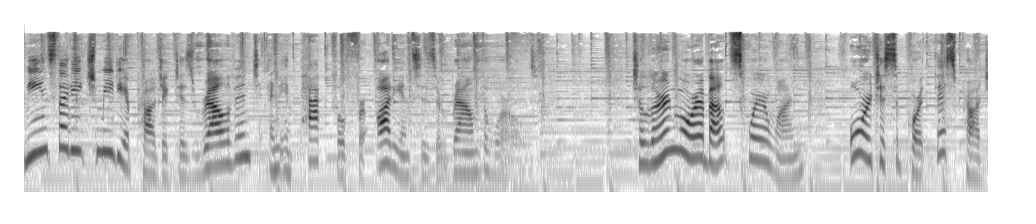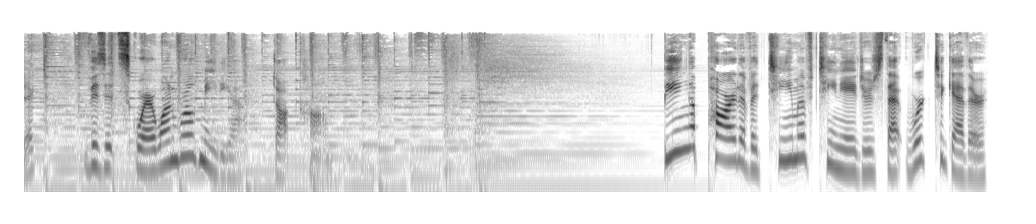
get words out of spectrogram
means that each media project is relevant and impactful for audiences around the world. To learn more about Square One or to support this project, visit Being a part of a team of teenagers that worked together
